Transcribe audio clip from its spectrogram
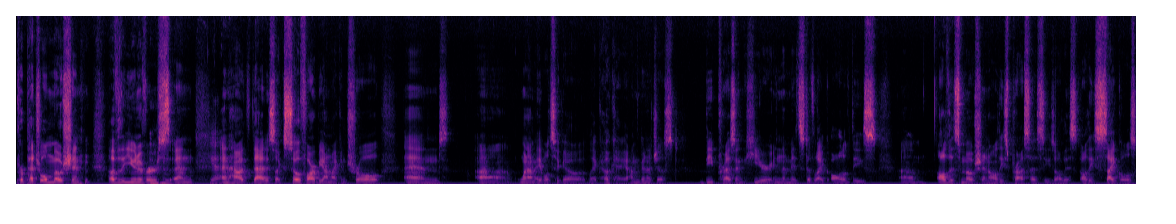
perpetual motion of the universe and Yeah. and how that is like so far beyond my control and uh, when i'm able to go like okay i'm gonna just be present here in the midst of like all of these um, all this motion all these processes all this all these cycles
